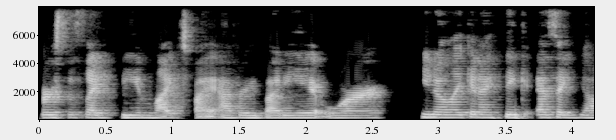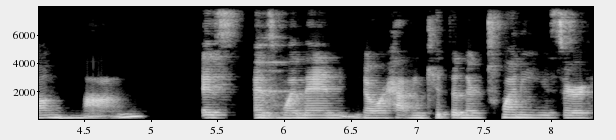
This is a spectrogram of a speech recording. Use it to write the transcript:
versus like being liked by everybody or you know like and i think as a young mom as as women you know are having kids in their 20s or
